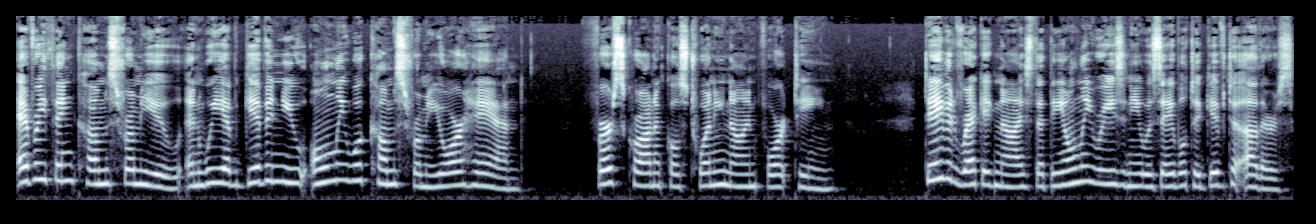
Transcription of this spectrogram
Everything comes from you, and we have given you only what comes from your hand. 1 Chronicles 29:14. David recognized that the only reason he was able to give to others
